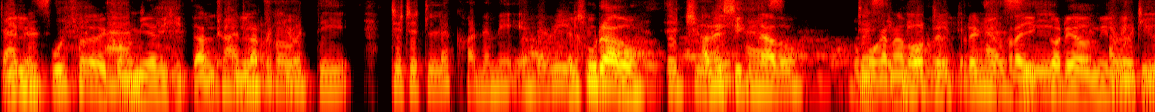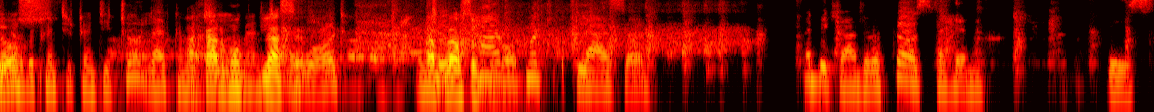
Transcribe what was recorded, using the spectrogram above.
y el impulso de la economía digital en la región. El jurado ha designado como ganador del Premio Trayectoria awardee of the 2022 2022 Lifetime a Glasser. Award Un aplauso, por favor. A big round of applause for him, please.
